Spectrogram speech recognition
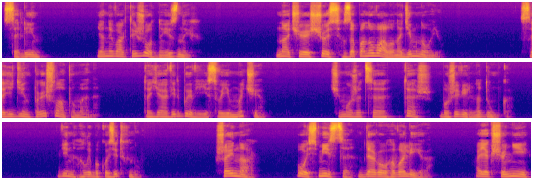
Селін. Я не вартий жодної з них. Наче щось запанувало наді мною. Саїдін прийшла по мене, та я відбив її своїм мечем. Чи, може, це теж божевільна думка? Він глибоко зітхнув. Шайнар, ось місце для рога валіра. А якщо ні,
